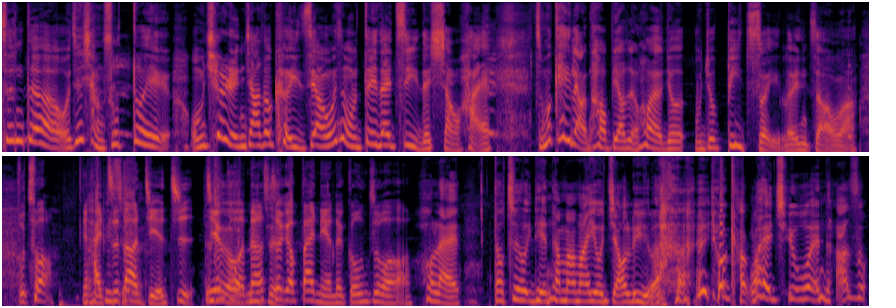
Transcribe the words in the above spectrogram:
真的，我就想说，对我们劝人家都可以这样，为什么对待自己的小孩，怎么可以两套标准？后来我就我就闭嘴了，你知道吗？不错，你还知道节制。结果呢？这个半年的工作，后来到最后一天，他妈妈又焦虑了，又赶快去问他说：“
